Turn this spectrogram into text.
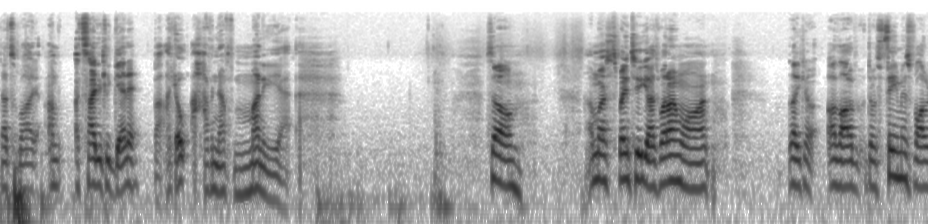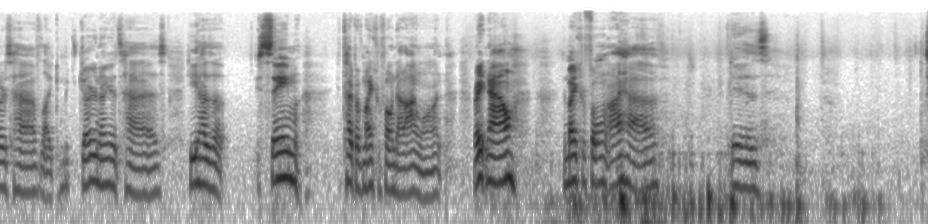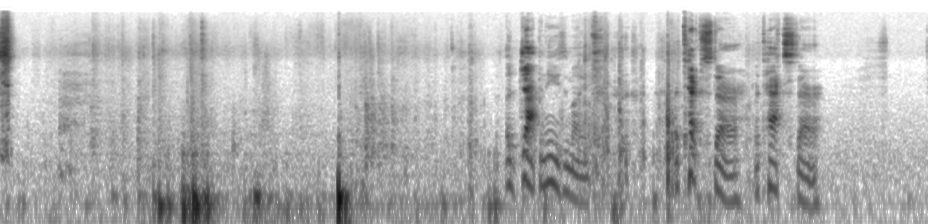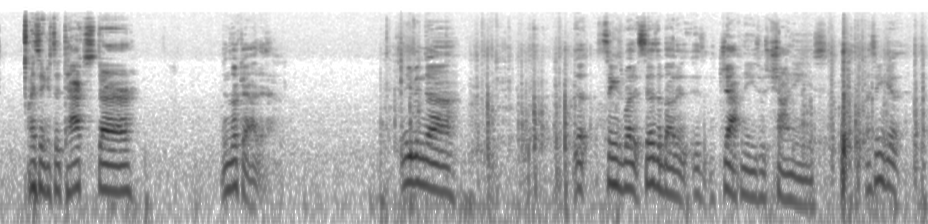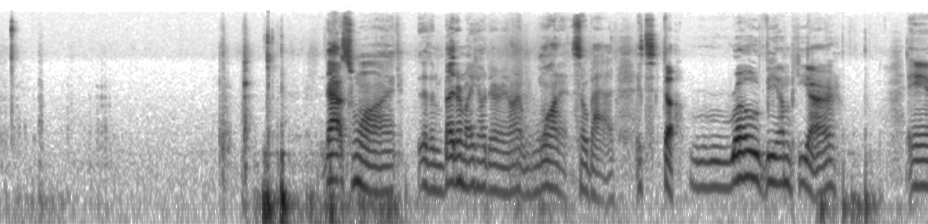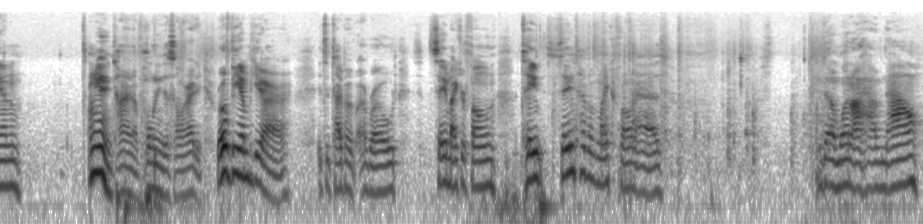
That's why I'm excited to get it, but I don't have enough money yet. So I'm gonna explain to you guys what I want like a, a lot of those famous vloggers have, like McJuggernuggets has. He has a same type of microphone that I want. Right now, the microphone I have is a Japanese mic. Techstar. A Techstar. I think it's a Techstar. And look at it. Even the, the things what it says about it is Japanese with Chinese. I think it. That's why there's a better mic out there and I want it so bad. It's the Rode VMPR and I'm getting tired of holding this already. Rode VMPR. It's a type of a Rode. Same microphone. Same type of microphone as the one I have now.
